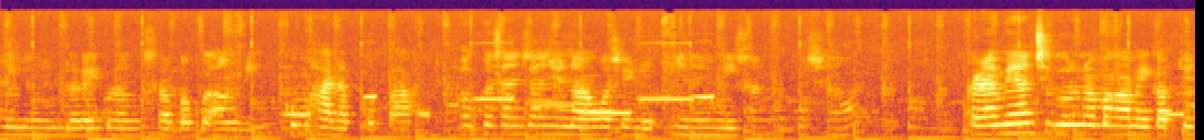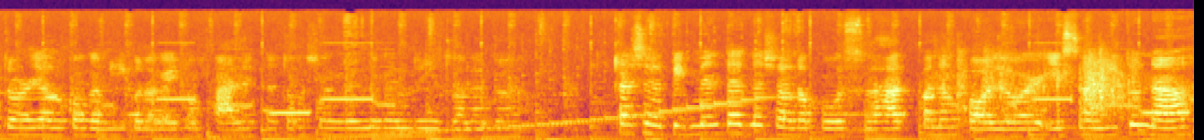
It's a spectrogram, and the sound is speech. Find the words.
Ayun, lagay ko lang sa baba ang link kung mahanap ko pa. Pagpasensya nyo na ako kasi ininisan ko pa siya. Karamihan siguro ng mga makeup tutorial ko, gamitin ko talaga itong palette na to kasi ang ganda-ganda niya talaga. Kasi pigmented na siya, tapos lahat pa ng color is nandito na.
